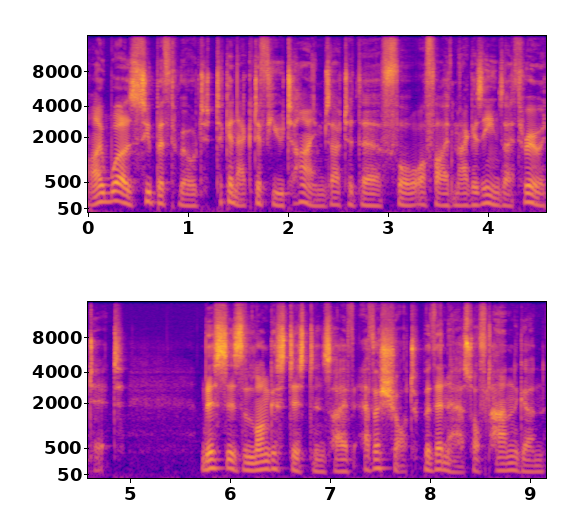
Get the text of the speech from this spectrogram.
I was super thrilled to connect a few times out of the four or five magazines I threw at it. This is the longest distance I have ever shot with an airsoft handgun,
